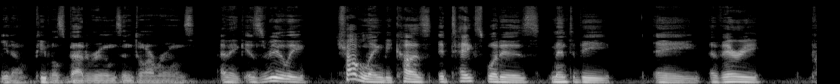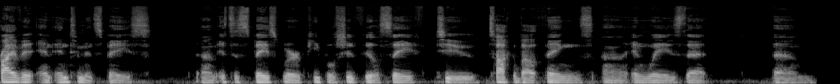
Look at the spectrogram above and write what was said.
you know, people's bedrooms and dorm rooms, I think is really troubling because it takes what is meant to be a, a very private and intimate space. Um, it's a space where people should feel safe to talk about things, uh, in ways that, um,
